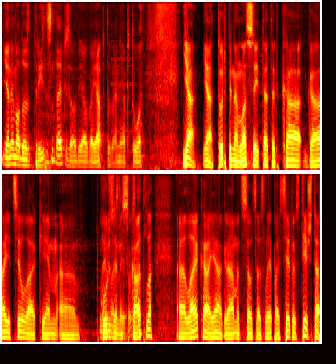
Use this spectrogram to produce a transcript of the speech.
Ja nemaldos, 30. epizode jau vai aptuveni ap to. Jā, jā, turpinām lasīt, tātad, kā gāja cilvēkiem uh, kurzemes katla uh, laikā. Jā, grāmata saucās Liepais cietos. Tieši tā,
